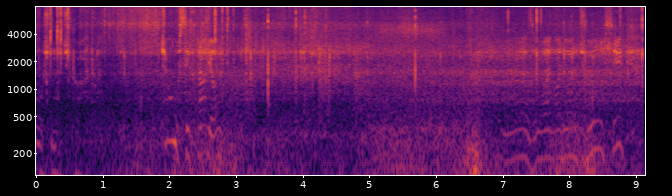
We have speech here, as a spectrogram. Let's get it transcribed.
Itt a szaratós macska. Csúszik nagyon. Ez vagy nagyon csúszik.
